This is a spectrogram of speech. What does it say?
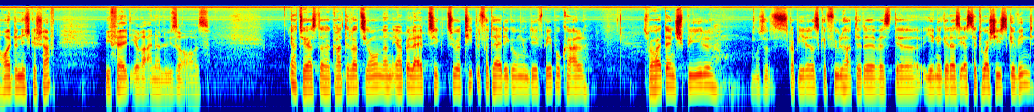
Heute nicht geschafft. Wie fällt Ihre Analyse aus? Ja, zuerst eine Gratulation an RB Leipzig zur Titelverteidigung im DFB-Pokal. Es war heute ein Spiel, wo ich glaube, jeder das Gefühl hatte, dass derjenige, der das erste Tor schießt, gewinnt.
